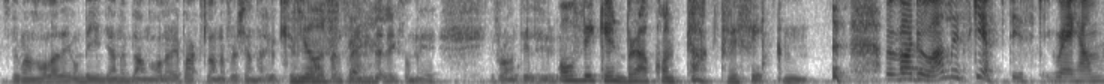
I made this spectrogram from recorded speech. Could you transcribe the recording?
så fick man hålla dig om midjan och ibland hålla dig på axlarna för att känna hur kroppen svängde liksom, i, i förhållande till hur... Och vilken bra kontakt vi fick. Mm. Men var du aldrig skeptisk, Graham?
